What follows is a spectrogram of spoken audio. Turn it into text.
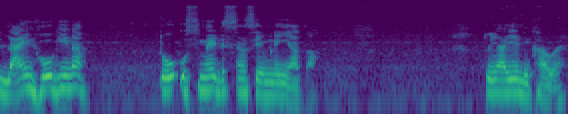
लाइन होगी ना तो उसमें डिस्टेंस सेम नहीं आता। तो यहाँ ये लिखा हुआ है।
